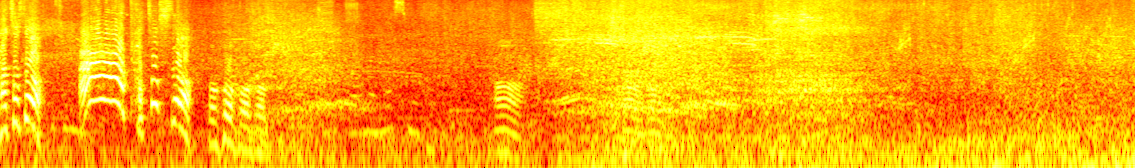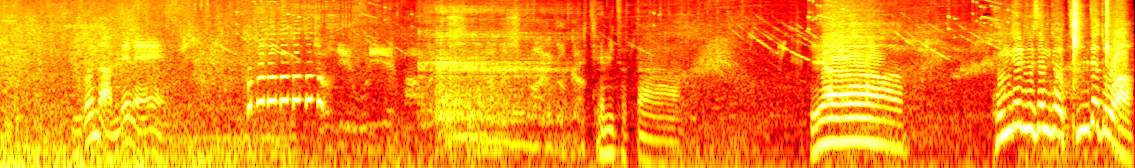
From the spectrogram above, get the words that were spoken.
다 쳤어! 아, 다 쳤어! 호호호호. 어. 이거는 안 되네. 재미쳤다. 이야. 공장 유생저 진짜 좋아.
